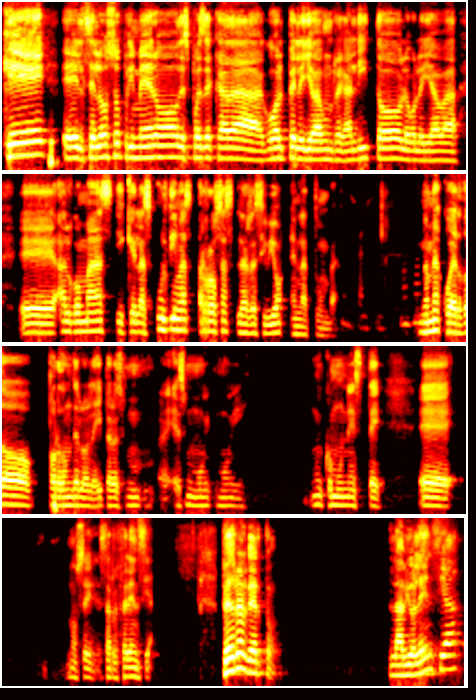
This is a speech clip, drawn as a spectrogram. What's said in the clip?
que el celoso primero, después de cada golpe, le llevaba un regalito, luego le llevaba eh, algo más y que las últimas rosas las recibió en la tumba. No me acuerdo por dónde lo leí, pero es, es muy, muy, muy común este, eh, no sé, esa referencia. Pedro Alberto, la violencia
